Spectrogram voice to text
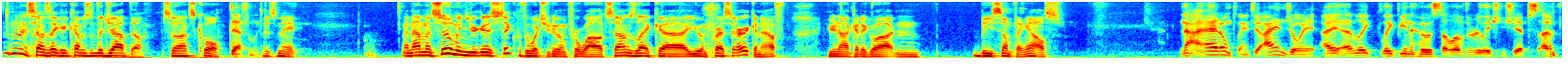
Mm, It sounds like it comes with the job, though. So that's cool. Definitely. That's neat. And I'm assuming you're going to stick with what you're doing for a while. It sounds like uh, you impress Eric enough. You're not going to go out and be something else. No, I don't plan to. I enjoy it. I, I like like being the host. I love the relationships. I've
